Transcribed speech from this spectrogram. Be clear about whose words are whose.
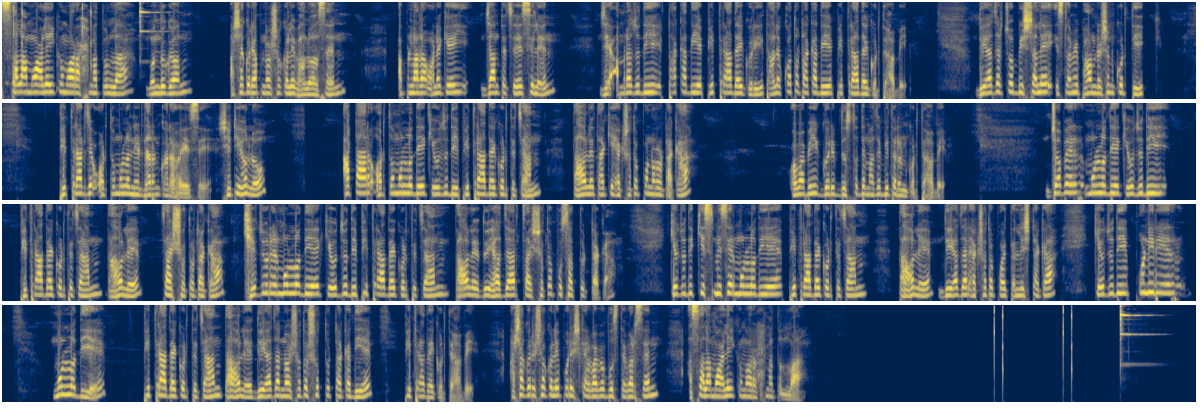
Speaker 1: আসসালামু আলাইকুম রহমতুল্লাহ বন্ধুগণ, আশা করি আপনারা সকলে ভালো আছেন। আপনারা অনেকেই জানতে চেয়েছিলেন যে আমরা যদি টাকা দিয়ে ফিতরা আদায় করি, তাহলে কত টাকা দিয়ে ফিতরা আদায় করতে হবে? দু হাজার চব্বিশ সালে ইসলামী ফাউন্ডেশন কর্তৃক ফিতরার যে অর্থমূল্য নির্ধারণ করা হয়েছে, সেটি হলো, আটার অর্থমূল্য দিয়ে কেউ যদি ফিতরা আদায় করতে চান, তাহলে তাকে একশত পনেরো টাকা অভাবী গরিব দুস্থদের মাঝে বিতরণ করতে হবে। জবের মূল্য দিয়ে কেউ যদি ফিতরা আদায় করতে চান, তাহলে চারশত টাকা। খেজুরের মূল্য দিয়ে কেউ যদি ফিতরা আদায় করতে চান, তাহলে দুই হাজার চারশত পঁচাত্তর টাকা। কেউ যদি কিসমিসের মূল্য দিয়ে ফিতরা আদায় করতে চান, তাহলে দুই হাজার একশত পঁয়তাল্লিশ টাকা। কেউ যদি পনিরের মূল্য দিয়ে ফিতরা আদায় করতে চান, তাহলে দুই হাজার নয়শত সত্তর টাকা দিয়ে ফিতরা আদায় করতে হবে। আশা করি সকলে পরিষ্কারভাবে বুঝতে পারছেন। আসসালামু আলাইকুম রহমতুল্লাহ।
